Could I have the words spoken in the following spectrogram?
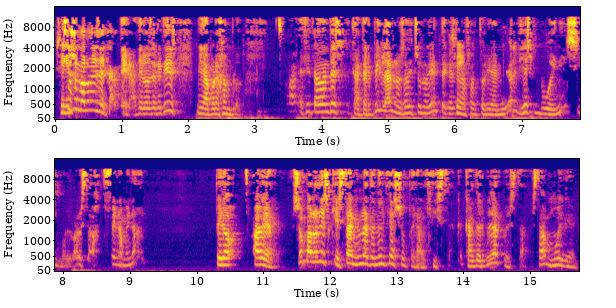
Estos son valores de cartera, de los de que tienes, mira, por ejemplo, he citado antes Caterpillar, nos ha dicho un oyente que es de la factoría de Miguel, y es buenísimo, el valor está fenomenal. Pero, a ver, son valores que están en una tendencia superalcista. Caterpillar pues está, está muy bien.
